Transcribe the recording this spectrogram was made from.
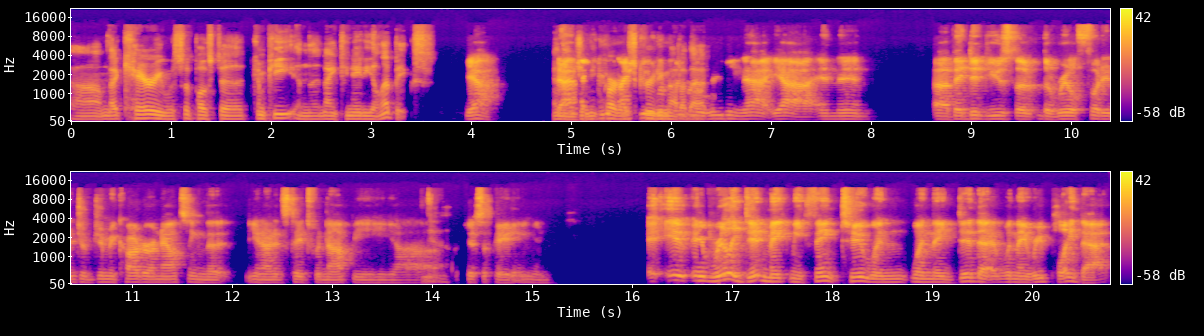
um, that Kerry was supposed to compete in the 1980 Olympics. Yeah. And that, then Jimmy Carter screwed him out of that. Reading that, yeah. And then uh, they did use the the real footage of Jimmy Carter announcing that the United States would not be uh, yeah. participating, and it, it really did make me think too when when they did that when they replayed that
